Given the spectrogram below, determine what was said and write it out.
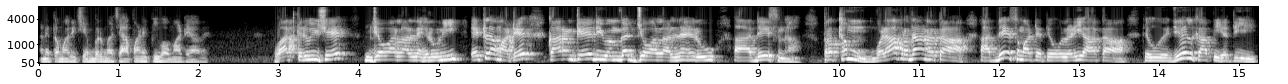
અને તમારી ચેમ્બરમાં ચા પાણી પીવા માટે આવે. વાત કરવી છે જવાહરલાલ નહેરુની. એટલા માટે કારણ કે દિવંગત જવાહરલાલ નહેરુ આ દેશના પ્રથમ વડાપ્રધાન હતા. આ દેશ માટે તેઓ લડ્યા હતા. તેઓએ જેલ કાપી હતી.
